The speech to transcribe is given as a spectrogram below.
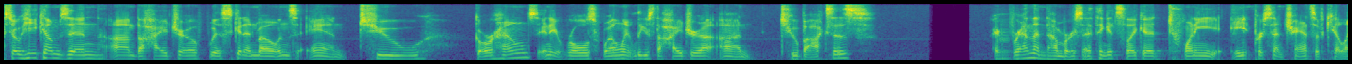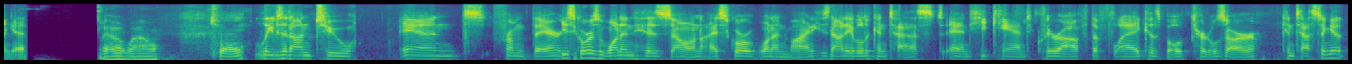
So he comes in on the Hydra with Skin and Moans and two Gorehounds, and it rolls well and it leaves the Hydra on two boxes. I ran the numbers. I think it's like a 28% chance of killing it. oh wow. Okay. Leaves it on two. And from there, he scores one in his zone. I score one in mine. He's not able to contest, and he can't clear off the flag because both turtles are contesting it.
